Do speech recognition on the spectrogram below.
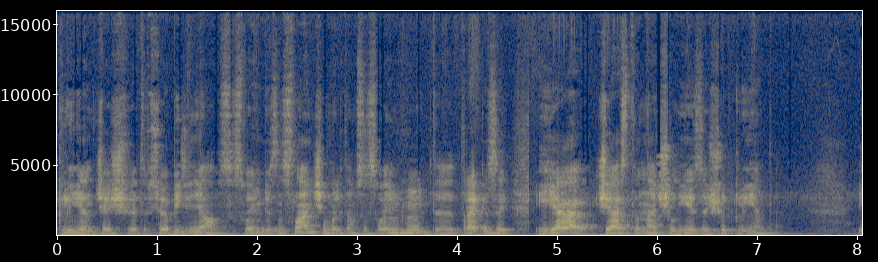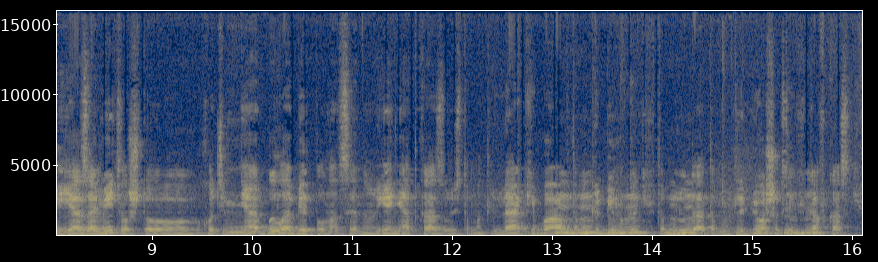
Клиент чаще это все объединял со своим бизнес-ланчем или там со своим угу. каким-то трапезой. И я часто начал есть за счет клиента. И я заметил, что хоть у меня был обед полноценный, но я не отказываюсь там, от люля кебаб, mm-hmm, там, от любимых mm-hmm, каких-то блюд, mm-hmm. да, там, от лепешек всяких mm-hmm. кавказских.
